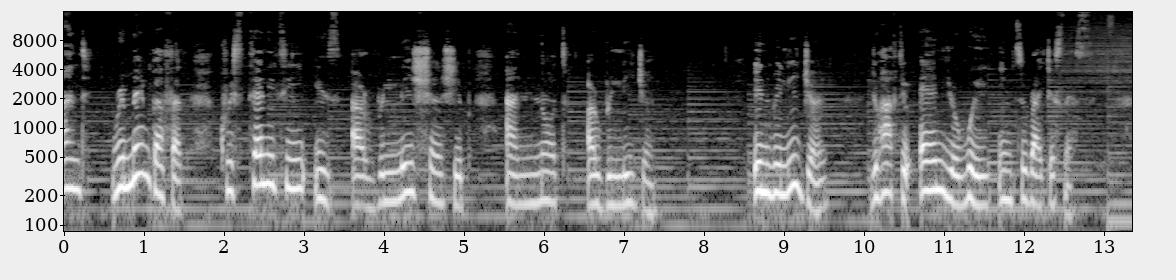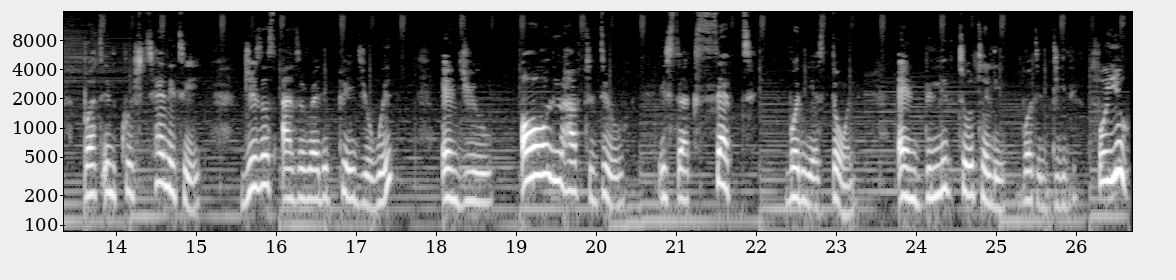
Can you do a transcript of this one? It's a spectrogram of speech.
And remember that Christianity is a relationship and not a religion. In religion, you have to earn your way into righteousness. But in Christianity, Jesus has already paid your way, and you all you have to do is to accept what he has done and believe totally what he did for you.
